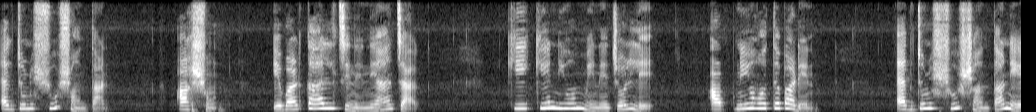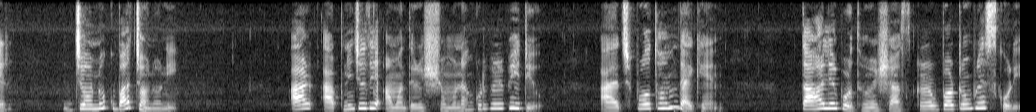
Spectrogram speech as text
একজন সুসন্তান। আসুন, এবার তাহলে জেনে নেওয়া যাক। কী কী নিয়ম মেনে চললে আপনিও হতে পারেন? একজন সুসন্তানের জনক বা জননী। আর আপনি যদি আমাদের সুমনা গ্রুপের ভিডিও আজ প্রথম দেখেন, তাহলে প্রথমে সাবস্ক্রাইব বাটন প্রেস করে,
